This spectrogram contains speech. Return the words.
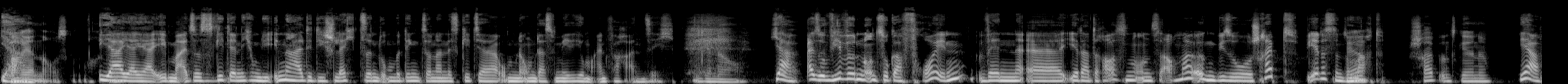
Ja. Varianten ausgemacht. Ja, ja, ja, eben. Also es geht ja nicht um die Inhalte, die schlecht sind unbedingt, sondern es geht ja um, um das Medium einfach an sich. Genau. Ja, also wir würden uns sogar freuen, wenn äh, ihr da draußen uns auch mal irgendwie so schreibt, wie ihr das denn so Ja, macht. Schreibt uns gerne. Ja,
